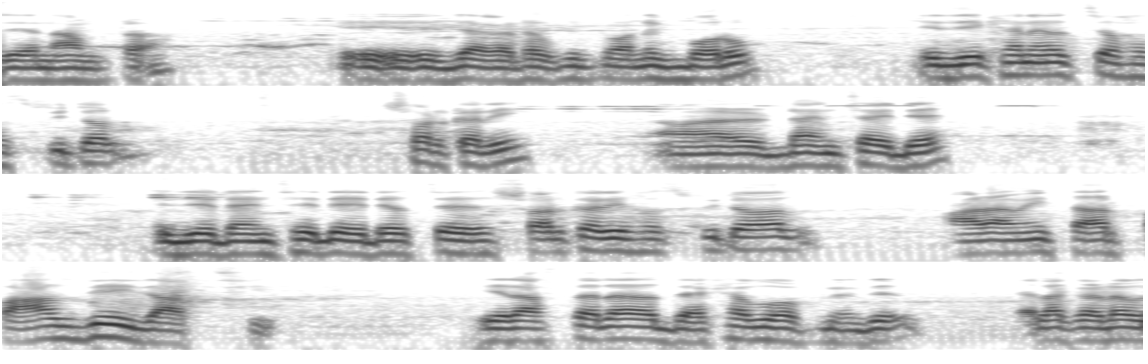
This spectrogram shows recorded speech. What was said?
যে নামটা, এই জায়গাটাও কিন্তু অনেক বড়। এই যে এখানে হচ্ছে হসপিটাল সরকারি, আর ডাইন সাইডে এই যে ডাইন সাইডে এটা হচ্ছে সরকারি হসপিটাল আর আমি তার পাশ দিয়েই যাচ্ছি। এই রাস্তাটা দেখাবো আপনাদের, এলাকাটাও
